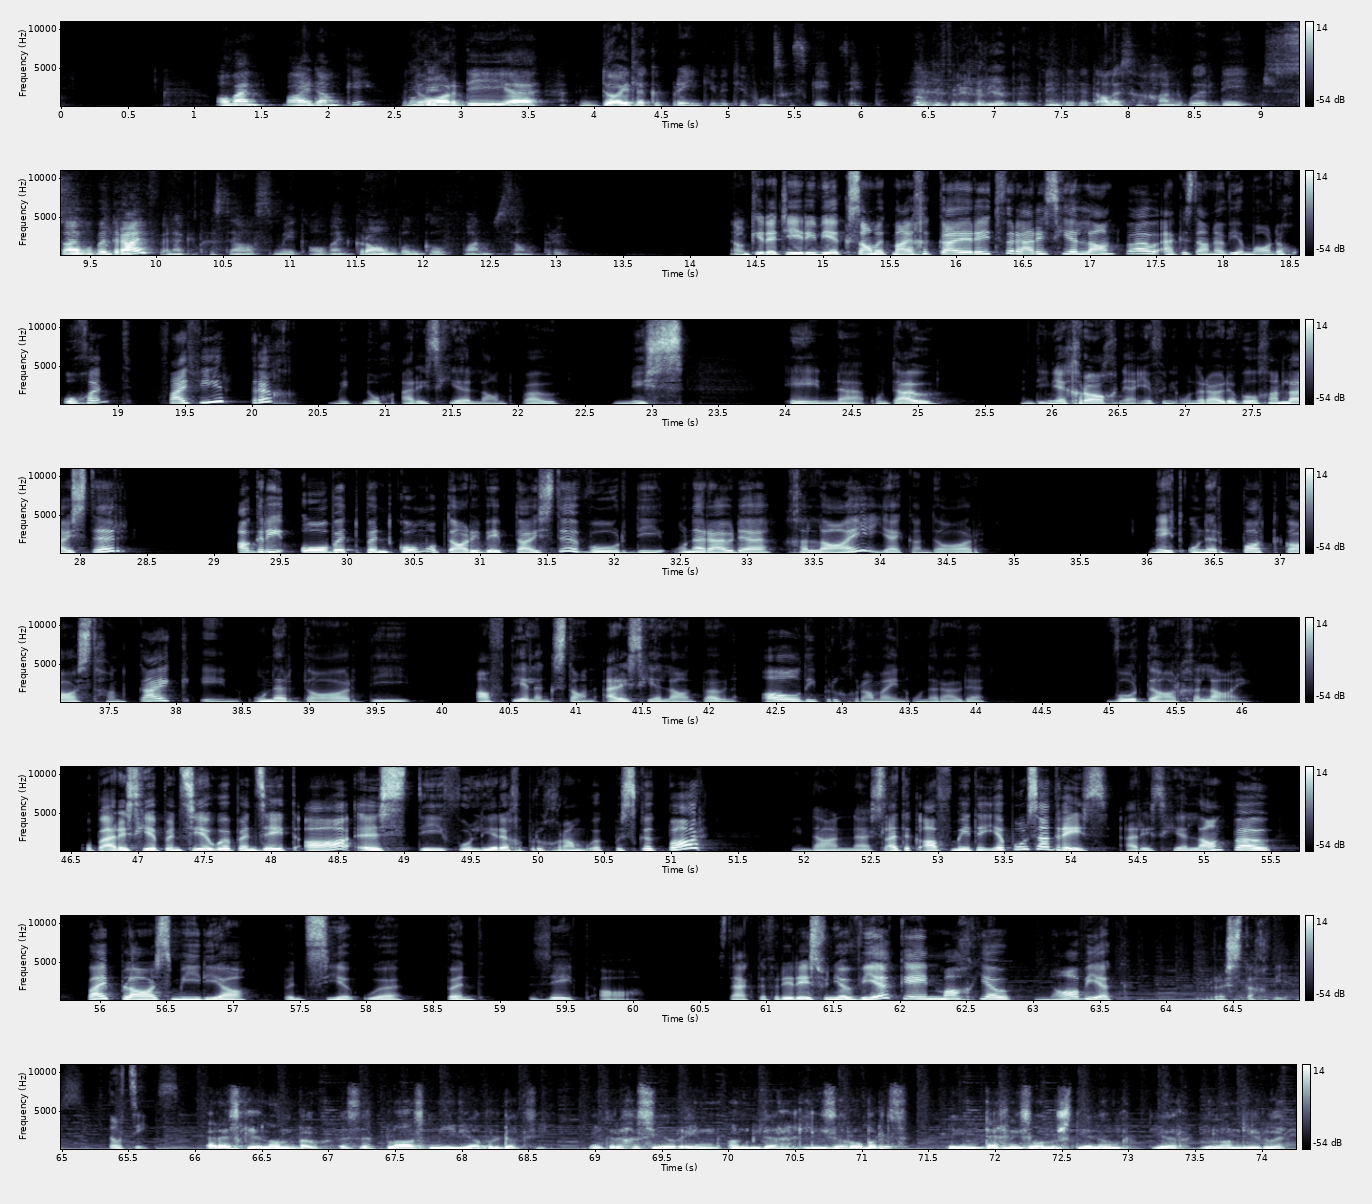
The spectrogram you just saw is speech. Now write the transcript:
Alwen, baie dankie vir daardie uh, duidelike prentjie wat jy vir ons geskets het. Dankie vir die geleentheid. En dit het alles gegaan oor die suiwelbedryf en ek het gesels met Alwyn Kraamwinkel van Sampro. Dankie dat jy hierdie week saam met my gekuier het vir RSG Landbou. Ek is dan nou weer maandagooggend 5uur terug met nog RSG Landbou nuus. En uh, onthou, indien jy graag na een van die onderhoude wil gaan luister, agriorbit.com op daardie webtuiste word die onderhoude gelaai. Jy kan daar net onder podcast gaan kyk en onder daardie afdeling staan RSG landbou en al die programme en onderhoude word daar gelaai. Op rsg.co.za is die volledige program ook beskikbaar. En dan uh, sluit ek af met 'n e-posadres: rsglandbou@plaasmedia.co.za. Sterkte vir die res van jou week en mag jou naweek rustig wees. Totsiens. RSG Landbou is 'n plaas media produksie met regisseur en aanbieder Lize Roberts en tegniese ondersteuning deur Jolande Rooi.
